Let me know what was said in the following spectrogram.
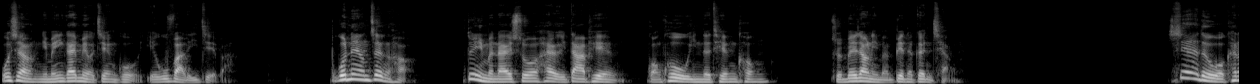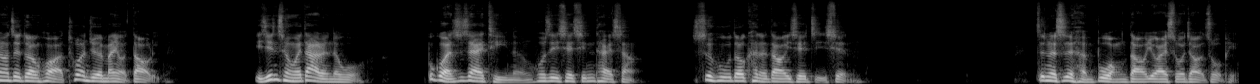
我想你们应该没有见过，也无法理解吧？不过那样正好，对你们来说，还有一大片广阔无垠的天空。”准备让你们变得更强。现在的我看到这段话，突然觉得蛮有道理的。已经成为大人的我，不管是在体能或是一些心态上，似乎都看得到一些极限。真的是很不王道又爱说教的作品。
